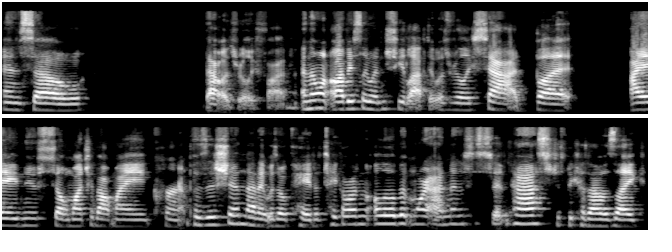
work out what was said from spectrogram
And so that was really fun. And then when, obviously when she left, it was really sad, but I knew so much about my current position that it was okay to take on a little bit more admin assistant tasks just because I was like,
